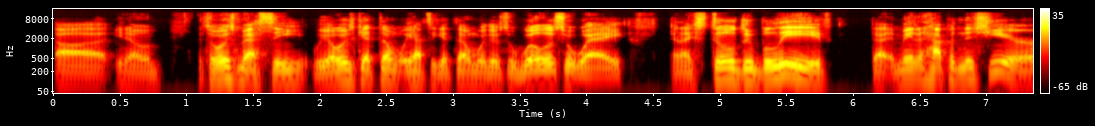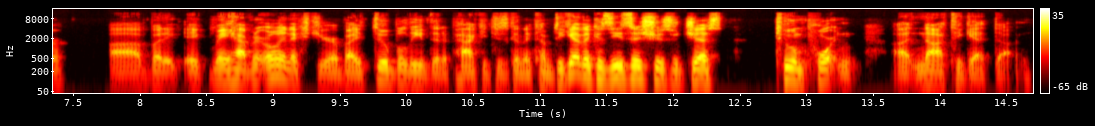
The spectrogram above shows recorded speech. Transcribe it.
uh, you know, it's always messy. We always get them. We have to get them where there's a will, there's a way. And I still do believe that it may not happen this year, uh, but it, it may happen early next year. But I do believe that a package is going to come together because these issues are just too important uh, not to get done.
